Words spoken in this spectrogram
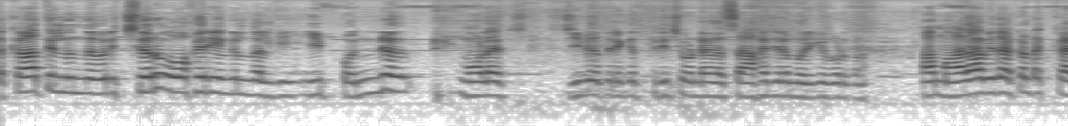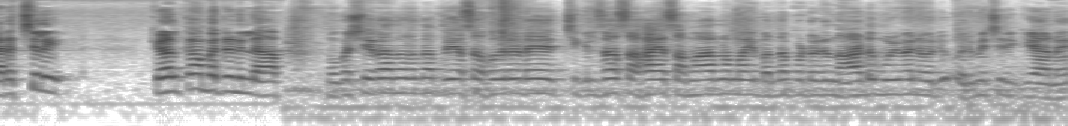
സക്കാത്തിൽ നിന്ന് ഒരു ചെറു ഓഹരിയെങ്കിലും നൽകി ഈ പൊന്ന് മോളെ ജീവിതത്തിലേക്ക് തിരിച്ചു കൊണ്ടുവരുന്ന സാഹചര്യം ഒരുക്കി കൊടുക്കണം. ആ മാതാപിതാക്കളുടെ കരച്ചിൽ കേൾക്കാൻ പറ്റണില്ല. മുബഷീറ എന്ന് പറയുന്ന പ്രിയ സഹോദരിയുടെ ചികിത്സാ സഹായ സമാഹരണവുമായി ബന്ധപ്പെട്ട ഒരു നാട് മുഴുവൻ ഒരു ഒരുമിച്ചിരിക്കുകയാണ്.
